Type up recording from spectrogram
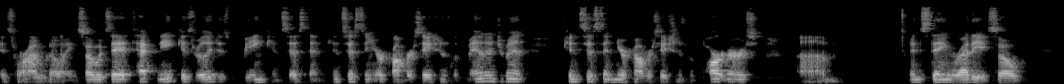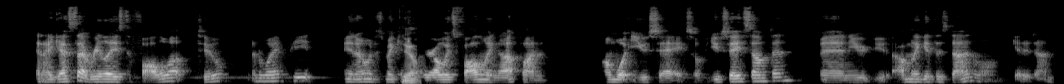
is where I'm going. So I would say a technique is really just being consistent, consistent in your conversations with management, consistent in your conversations with partners, um, and staying ready. So and I guess that relates to follow up too, in a way, Pete. You know, just making yep. sure you're always following up on on what you say. So if you say something and you, you I'm going to get this done, We'll get it done.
